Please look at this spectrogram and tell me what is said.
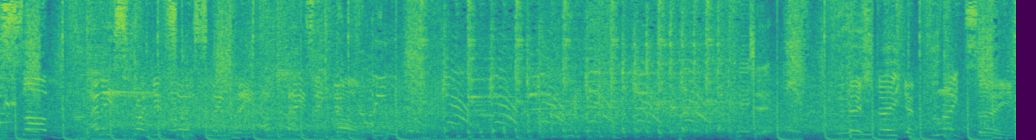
His sub. And he struck it so sweetly. Amazing goal. Ter Stegen. Great save.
